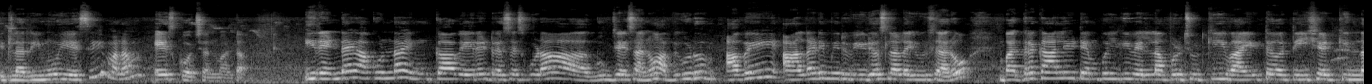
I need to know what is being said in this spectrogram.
ఇట్లా రిమూవ్ చేసి మనం వేసుకోవచ్చు అనమాట ఈ రెండే కాకుండా ఇంకా వేరే డ్రెస్సెస్ కూడా బుక్ చేశాను. అవి కూడా అవి ఆల్రెడీ మీరు వీడియోస్లలో చూసారు భద్రకాళి టెంపుల్కి వెళ్ళినప్పుడు చుట్కీ వైట్ టీ షర్ట్ కింద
